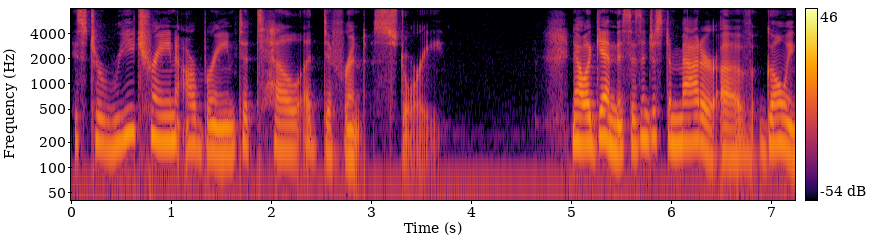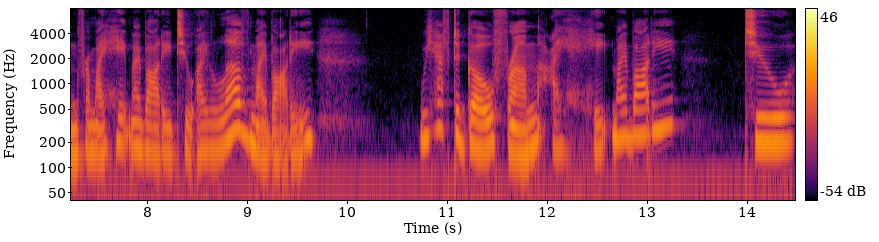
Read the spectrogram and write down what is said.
is to retrain our brain to tell a different story. Now, again, this isn't just a matter of going from I hate my body to I love my body. We have to go from I hate my body to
